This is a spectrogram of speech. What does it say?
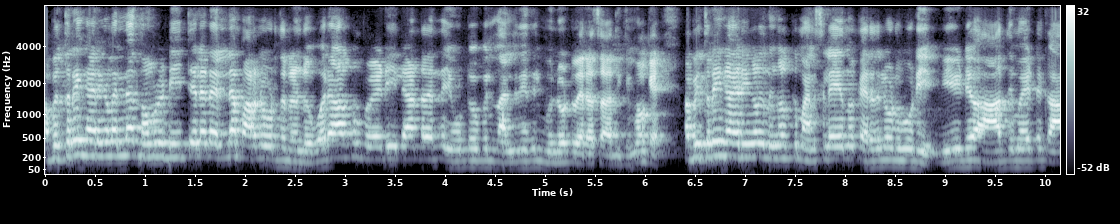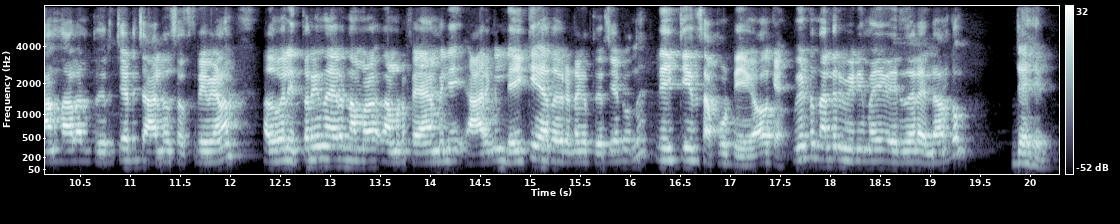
അപ്പൊ ഇത്രയും കാര്യങ്ങളെല്ലാം നമ്മൾ ഡീറ്റെയിൽ ആയിട്ട് എല്ലാം പറഞ്ഞു കൊടുത്തിട്ടുണ്ട്. ഒരാൾക്കും പേടിയില്ലാണ്ട് തന്നെ യൂട്യൂബിൽ നല്ല രീതിയിൽ മുന്നോട്ട് വരാൻ സാധിക്കും. ഓക്കെ അപ്പൊ ഇത്രയും കാര്യങ്ങൾ നിങ്ങൾക്ക് മനസ്സിലായെന്ന കരുതലോടുകൂടി വീഡിയോ ആദ്യമായിട്ട് കാണുന്ന ആളാണ്. തീർച്ചയായിട്ടും ചാനൽ സബ്സ്ക്രൈബ് ചെയ്യണം. അതുപോലെ ഇത്രയും നേരം നമ്മൾ നമ്മുടെ ഫാമിലി ആരെങ്കിലും ലൈക്ക് ചെയ്യാത്തവരുണ്ടെങ്കിൽ തീർച്ചയായിട്ടും ഒന്ന് ലൈക്ക് ചെയ്ത് സപ്പോർട്ട് ചെയ്യുക. ഓക്കെ വീണ്ടും നല്ലൊരു വീഡിയോയുമായി വരുന്നതിൽ എല്ലാവർക്കും ജയ് ഹിന്ദ്.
